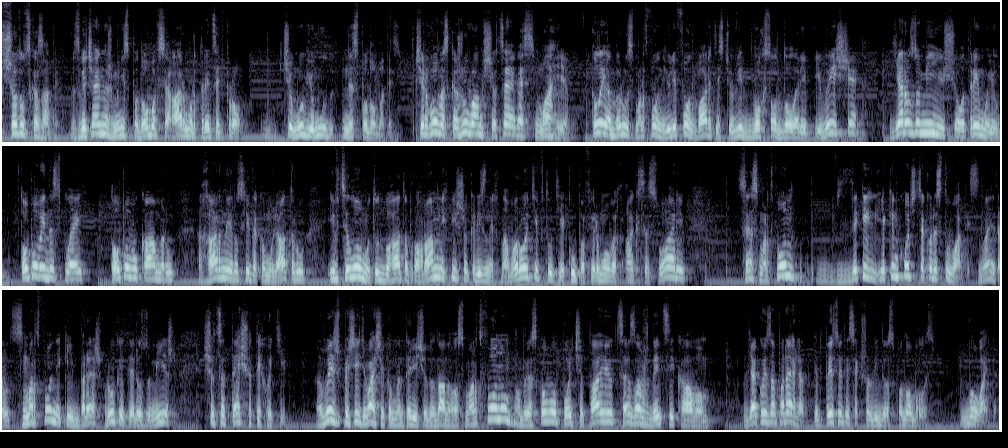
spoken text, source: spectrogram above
Що тут сказати? Звичайно ж, мені сподобався Armor 30 Pro. Чому б йому не сподобатись? Вчергове скажу вам, що це якась магія. Коли я беру смартфон Ulefone вартістю від 200 доларів і вище, я розумію, що отримую топовий дисплей, топову камеру, гарний розхід акумулятору, і в цілому тут багато програмних фішок, різних наворотів, тут є купа фірмових аксесуарів. Це смартфон, з який, яким хочеться користуватися. Знаєте, от смартфон, який береш в руки, ти розумієш, що це те, що ти хотів. Ви ж пишіть ваші коментарі щодо даного смартфону, обов'язково почитаю, це завжди цікаво. Дякую за перегляд. Підписуйтесь, якщо відео сподобалось. Бувайте!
